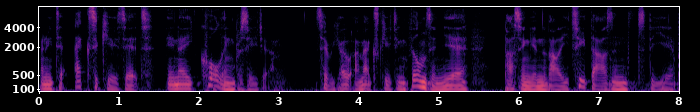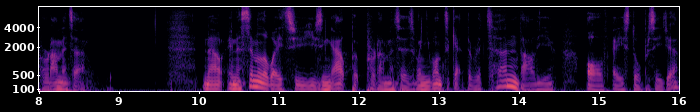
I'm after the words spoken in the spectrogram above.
I need to execute it in a calling procedure. So here we go, I'm executing films in year passing in the value 2000 to the year parameter. Now, in a similar way to using output parameters, when you want to get the return value of a stored procedure,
